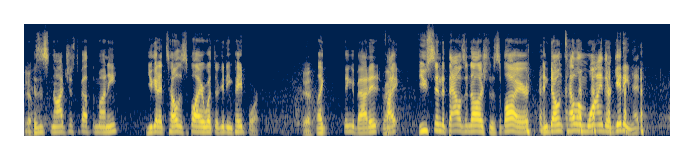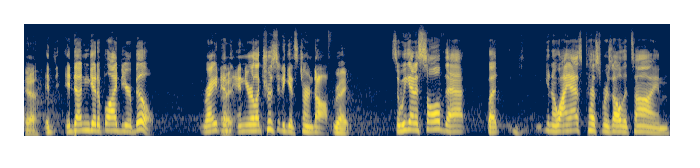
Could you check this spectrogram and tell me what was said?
Yeah. Because it's not just about the money. You got to tell the supplier what they're getting paid for. Yeah. Like, think about it. I, Right. If you send $1,000 to the supplier and don't tell them why they're getting it, Yeah. it, it doesn't get applied to your bill. Right? And, Right. and your electricity gets turned off. Right. So we got to solve that. But you know, I ask customers all the time,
